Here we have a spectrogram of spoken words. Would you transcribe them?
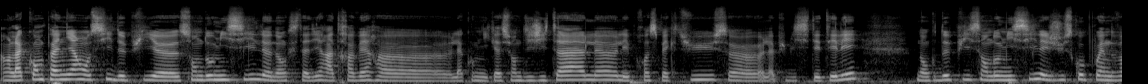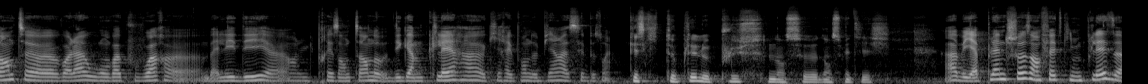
en l'accompagnant aussi depuis euh, son domicile, c'est-à-dire à travers la communication digitale, les prospectus, la publicité télé. Donc depuis son domicile et jusqu'au point de vente, euh, voilà, où on va pouvoir euh, bah, l'aider euh, en lui présentant des gammes claires qui répondent bien à ses besoins. Qu'est-ce qui te plaît le plus dans ce, dans ce métier? Ah, bah, Il y a plein de choses en fait qui me plaisent.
